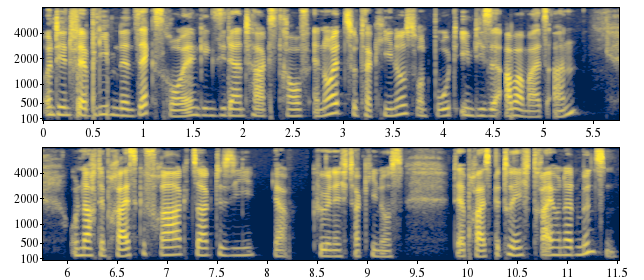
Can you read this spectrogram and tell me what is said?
und den verbliebenen sechs Rollen ging sie dann tags drauf erneut zu Tacinus und bot ihm diese abermals an. Und nach dem Preis gefragt, sagte sie, ja, König Tacinus, der Preis beträgt 300 Münzen.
